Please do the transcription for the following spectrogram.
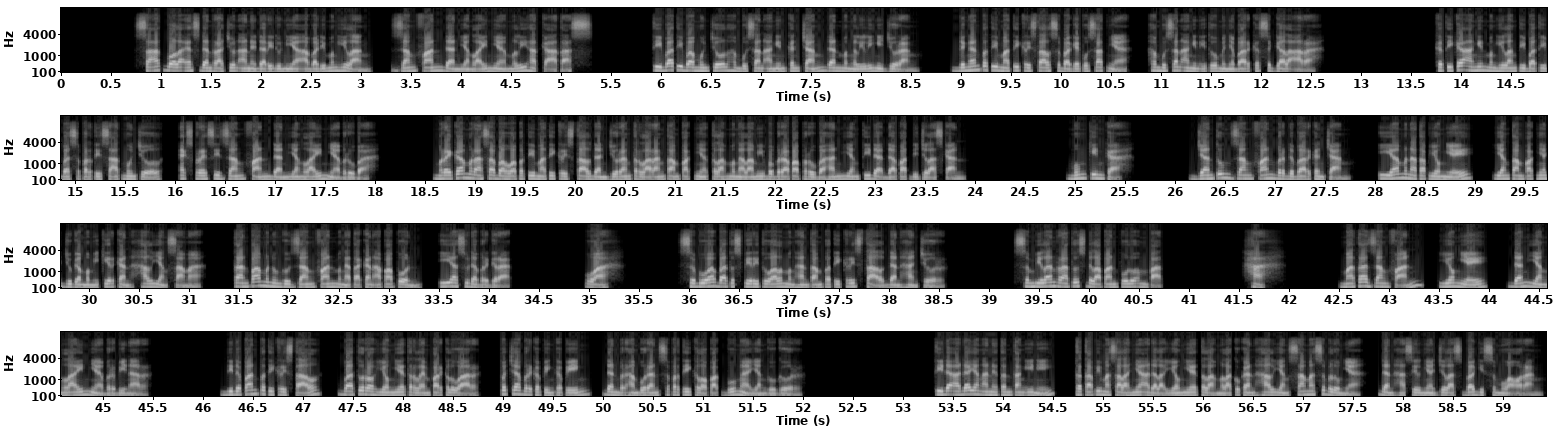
Saat bola es dan racun aneh dari dunia abadi menghilang, Zhang Fan dan yang lainnya melihat ke atas. Tiba-tiba muncul hembusan angin kencang dan mengelilingi jurang. Dengan peti mati kristal sebagai pusatnya, hembusan angin itu menyebar ke segala arah. Ketika angin menghilang tiba-tiba seperti saat muncul, ekspresi Zhang Fan dan yang lainnya berubah. Mereka merasa bahwa peti mati kristal dan jurang terlarang tampaknya telah mengalami beberapa perubahan yang tidak dapat dijelaskan. Mungkinkah Jantung Zhang Fan berdebar kencang. Ia menatap Yong Ye, yang tampaknya juga memikirkan hal yang sama. Tanpa menunggu Zhang Fan mengatakan apa pun, ia sudah bergerak. Wah! Sebuah batu spiritual menghantam peti kristal dan hancur. 984. Hah! Mata Zhang Fan, Yong Ye, dan yang lainnya berbinar. Di depan peti kristal, batu roh Yong Ye terlempar keluar, pecah berkeping-keping, dan berhamburan seperti kelopak bunga yang gugur. Tidak ada yang aneh tentang ini, tetapi masalahnya adalah Yong Ye telah melakukan hal yang sama sebelumnya, dan hasilnya jelas bagi semua orang.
